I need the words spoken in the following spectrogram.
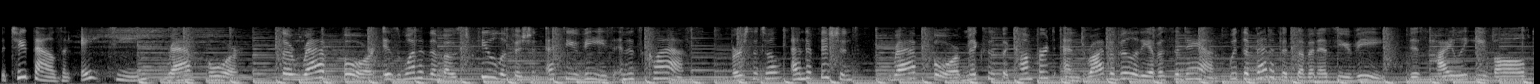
The 2018 RAV4. The RAV4 is one of the most fuel-efficient SUVs in its class. Versatile and efficient, RAV4 mixes the comfort and drivability of a sedan with the benefits of an SUV. This highly evolved,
